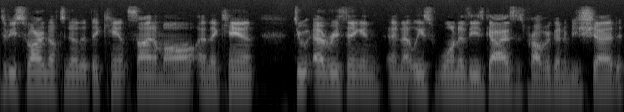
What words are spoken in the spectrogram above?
to be smart enough to know that they can't sign them all and they can't do everything and and at least one of these guys is probably going to be shed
